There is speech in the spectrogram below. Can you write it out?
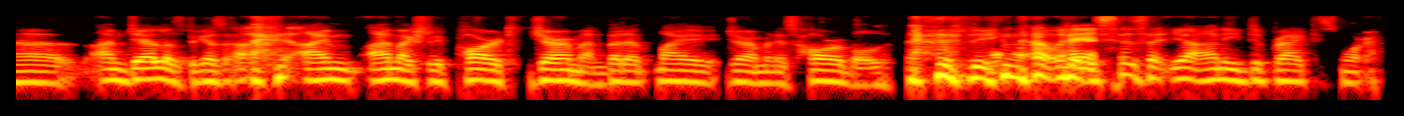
Uh, I'm jealous because I, I'm I'm actually part German, but uh, my German is horrible nowadays. So, yeah, I need to practice more.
